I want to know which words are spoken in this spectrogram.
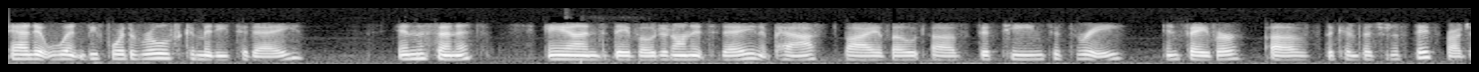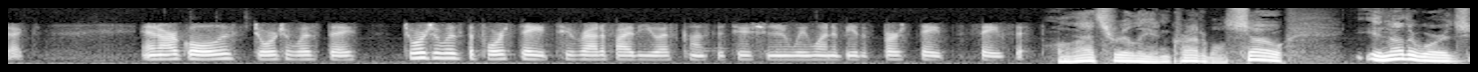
and it went before the Rules Committee today in the Senate, and they voted on it today, and it passed by a vote of 15 to three in favor of the Convention of States project. And our goal is Georgia was the Georgia was the fourth state to ratify the U.S. Constitution, and we want to be the first state that saves it. Well, that's really incredible. So, in other words,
